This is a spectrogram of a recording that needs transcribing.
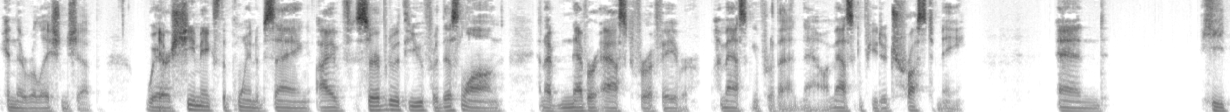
in their relationship where she makes the point of saying, I've served with you for this long and I've never asked for a favor. I'm asking for that now. I'm asking for you to trust me. And he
